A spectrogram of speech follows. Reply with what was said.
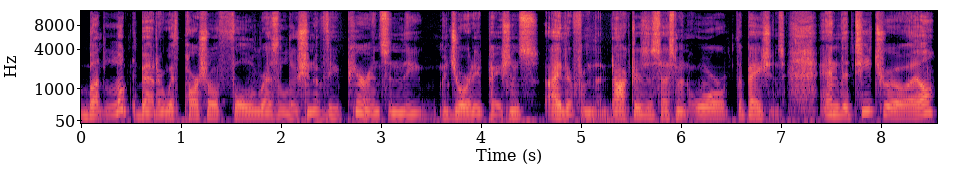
but looked better with partial full resolution of the appearance in the majority of patients, either from the doctor's assessment or the patient's. And the tea tree oil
